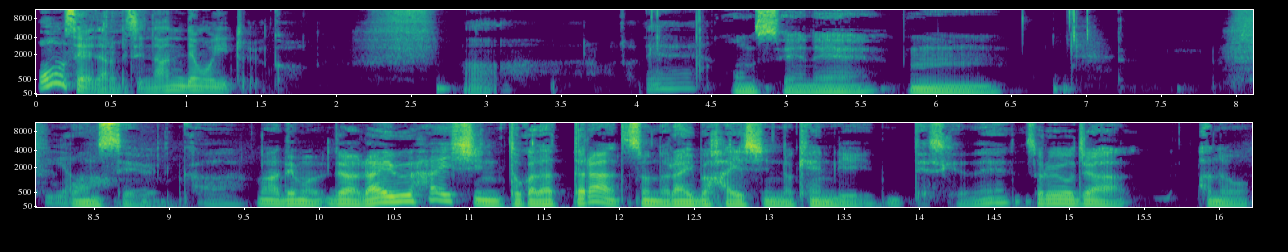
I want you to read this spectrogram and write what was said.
音声なら別に何でもいいというか。ああ、なるほどね。音声ね。うん。音声か。まあでも、じゃあライブ配信とかだったら、そのライブ配信の権利ですけどね。それをじゃあ、あの、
